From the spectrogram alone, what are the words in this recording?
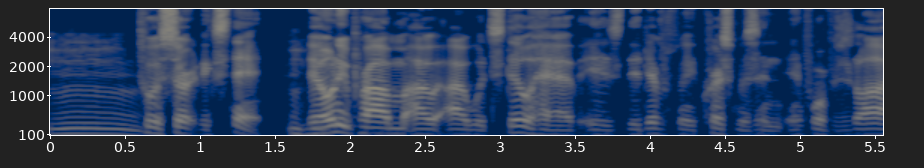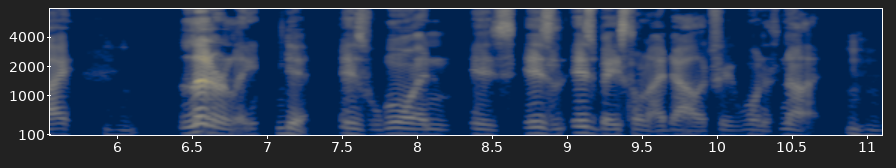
Mm, to a certain extent. The mhm. only problem I, I would still have is the difference between Christmas and, and Fourth of July. Mhm. Literally, Yeah. is one is is is based on idolatry, one is not. Mhm.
